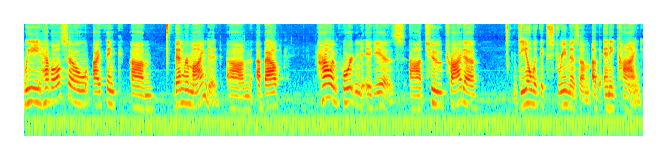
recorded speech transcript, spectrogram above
we have also, I think, um, been reminded um, about how important it is uh, to try to deal with extremism of any kind.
